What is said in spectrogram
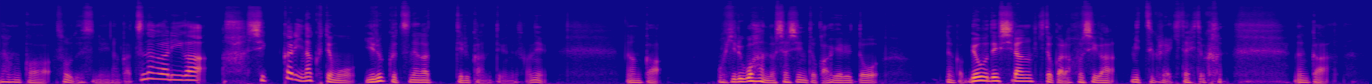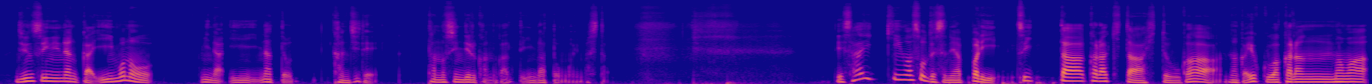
なんかそうですね。なんかつながりがしっかりなくても緩くつながってる感っていうんですかね。なんかお昼ご飯の写真とかあげるとなんか秒で知らん人から星が3つぐらい来たりとか。なんか純粋になんかいいものをみんないいなって感じで楽しんでる感があっていいなと思いました。で最近はそうですね。やっぱりツイッターから来た人がなんかよくわからんまま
